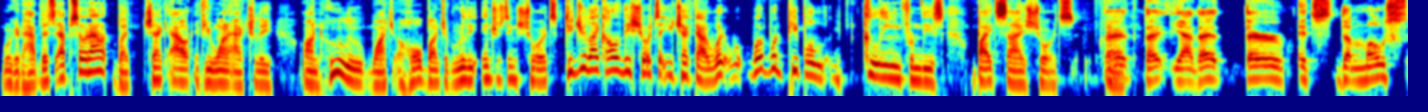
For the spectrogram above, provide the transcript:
We're gonna have this episode out, but check out if you want to actually on Hulu watch a whole bunch of really interesting shorts. Did you like all of these shorts that you checked out? What what would people glean from these bite sized shorts? That, that, yeah, that, they're, it's the most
